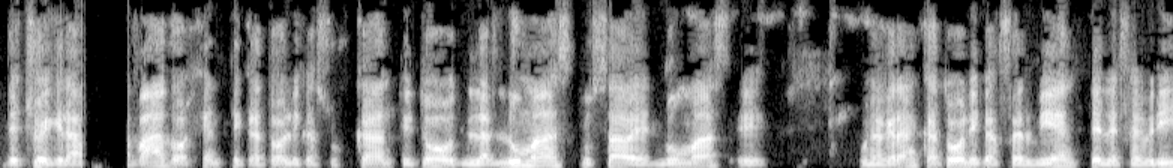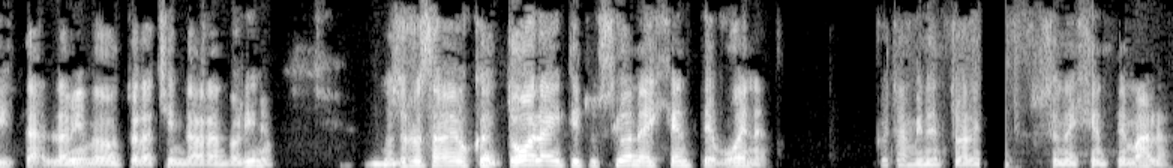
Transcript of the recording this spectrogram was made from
De hecho, he grabado a gente católica sus cantos y todo. La, Lumas, tú sabes, Lumas es una gran católica ferviente, lefebrista, la misma doctora Chinda Brandolino. Nosotros sabemos que en todas las instituciones hay gente buena pero también en todas las instituciones hay gente mala.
